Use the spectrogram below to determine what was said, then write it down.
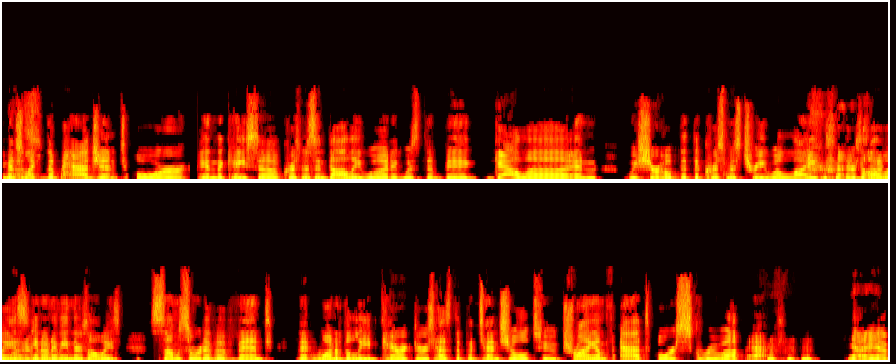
You mentioned Yes. like the pageant or in the case of Christmas in Dollywood, it was the big gala and we sure hope that the Christmas tree will light. There's Exactly. always, you know what I mean? There's always some sort of event that one of the lead characters has the potential to triumph at or screw up at. Yeah, yeah,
